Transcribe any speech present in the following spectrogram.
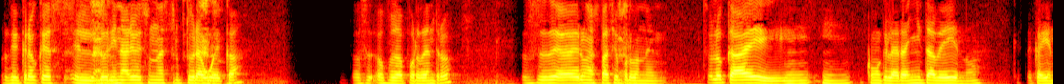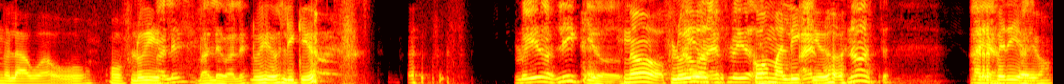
Porque creo que es, el urinario es una estructura hueca. Entonces, o sea, por dentro. Entonces debe haber un espacio por donde solo cae y, como que la arañita ve, ¿no? Que está cayendo el agua o, o fluidos. Vale, vale, vale. Fluidos líquidos. fluidos líquidos. No, fluidos, coma líquidos. no, me refería yo.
